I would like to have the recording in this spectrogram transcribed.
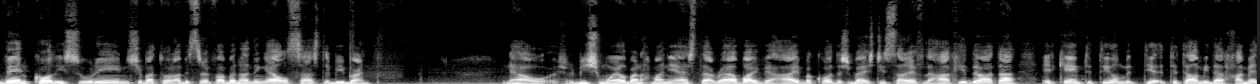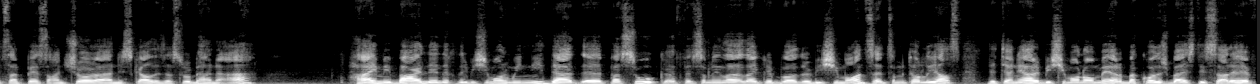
Then kol isurin shibatora bisrefa, but nothing else has to be burnt. Now, Rabbi Shmuel Bar Nachmani asked that Rabbi, "V'hai bakodesh ba'eshti saref lehachi It came to tell me to tell me that hametz on Pesach and Shora and Iskal is asur b'hana'ah. Hi mibar Rabbi Shimon. We need that uh, pasuk for something like, like Rabbi Shimon said, something totally else. The Tanya Rabbi Shimon Omer, Bakodesh Ba'esti Saref,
